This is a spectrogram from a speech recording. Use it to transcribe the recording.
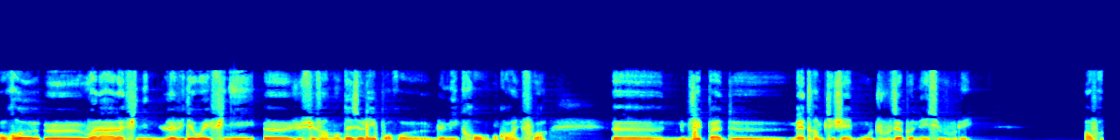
Re, euh, voilà, la, la vidéo est finie. Euh, je suis vraiment désolé pour euh, le micro, encore une fois. N'oubliez pas de mettre un petit j'aime ou de vous abonner si vous voulez. Au revoir.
